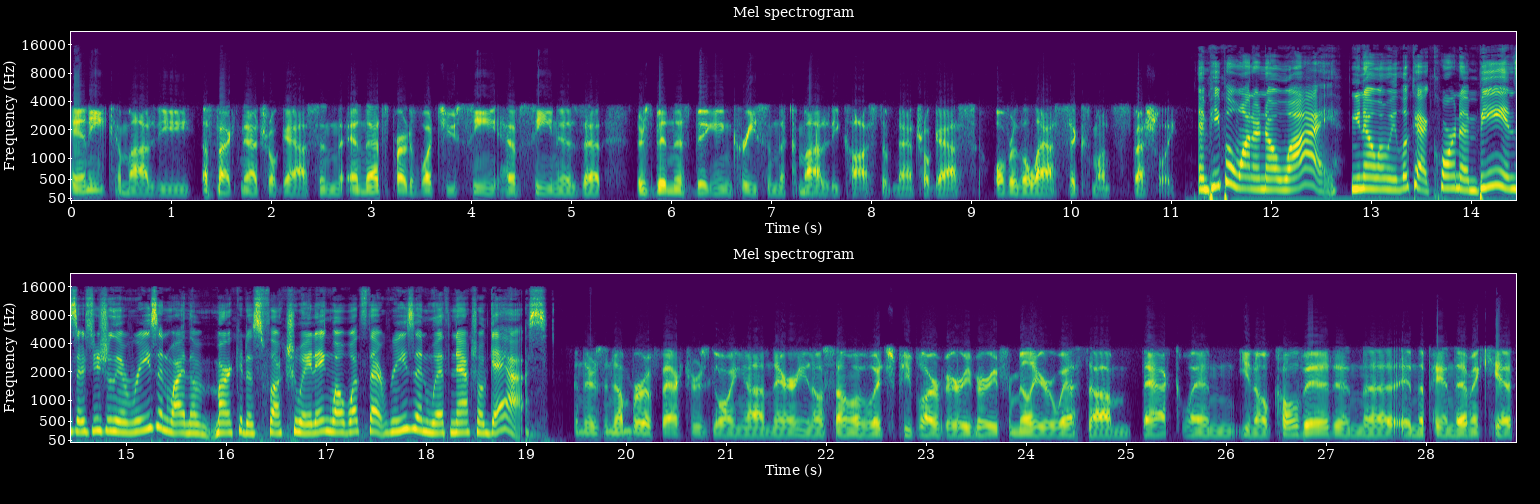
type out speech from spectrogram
any commodity affect natural gas and and that's part of what you see have seen is that there's been this big increase in the commodity cost of natural gas over the last 6 months especially and people want to know why. You know, when we look at corn and beans, there's usually a reason why the market is fluctuating. Well, what's that reason with natural gas? And there's a number of factors going on there, you know, some of which people are very, very familiar with. Um, back when, you know, COVID and the, and the pandemic hit,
